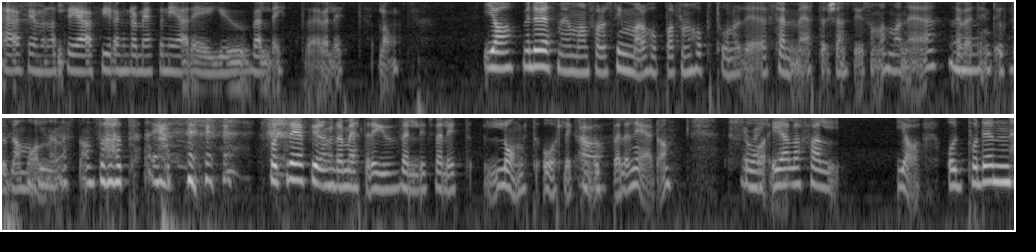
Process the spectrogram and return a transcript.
Eh, för jag menar 300-400 meter ner är ju väldigt, väldigt långt. Ja, men det vet man ju om man får och simmar och hoppar från hopptorn och det är fem meter känns det ju som att man är, jag vet Mm. inte, uppe bland molnen Gud. nästan. Så att så 300-400 meter är ju väldigt, väldigt långt åt liksom Ja. upp eller ner då. Så i alla fall, ja. Och på, den,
